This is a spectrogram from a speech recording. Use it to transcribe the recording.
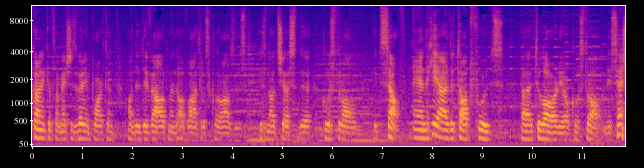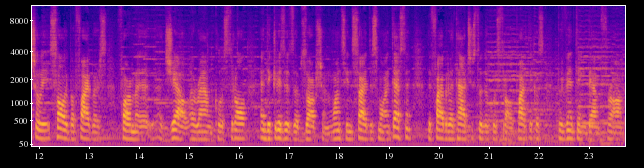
chronic inflammation is very important on the development of atherosclerosis. It's not just the cholesterol itself. And here are the top foods uh, to lower your cholesterol. And essentially, soluble fibers form a, a, gel around cholesterol and decreases its absorption. Once inside the small intestine, the fiber attaches to the cholesterol particles, preventing them from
